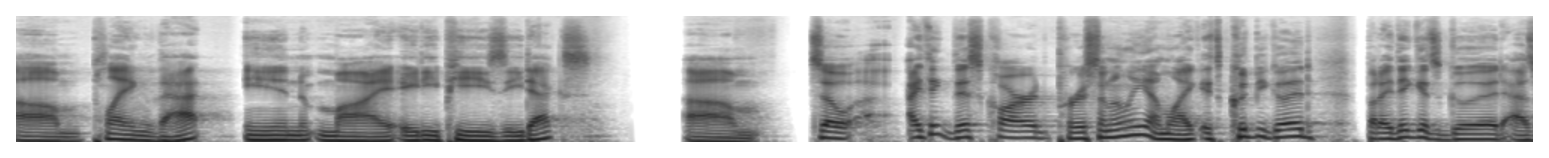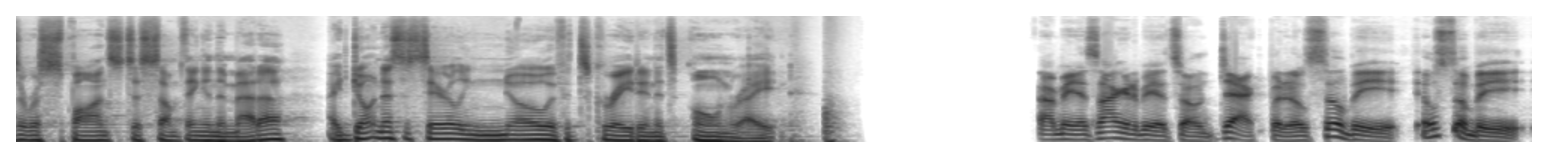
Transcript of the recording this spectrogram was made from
um, playing that in my ADP Z decks. Um, so I think this card personally, I'm like, it could be good, but I think it's good as a response to something in the meta. I don't necessarily know if it's great in its own right. I mean, it's not going to be its own deck, but it'll still be it'll still be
